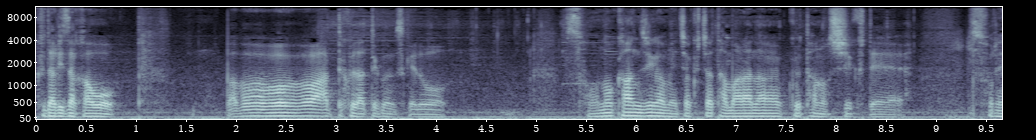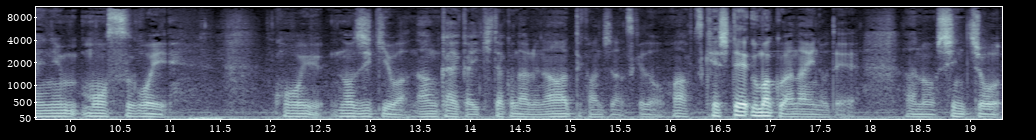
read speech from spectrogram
下り坂を、ババババババって下っていくんですけど、その感じがめちゃくちゃたまらなく楽しくて、それにもうすごい、こういうの時期は何回か行きたくなるなって感じなんですけど、まあ、決してうまくはないので、あの、慎重、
